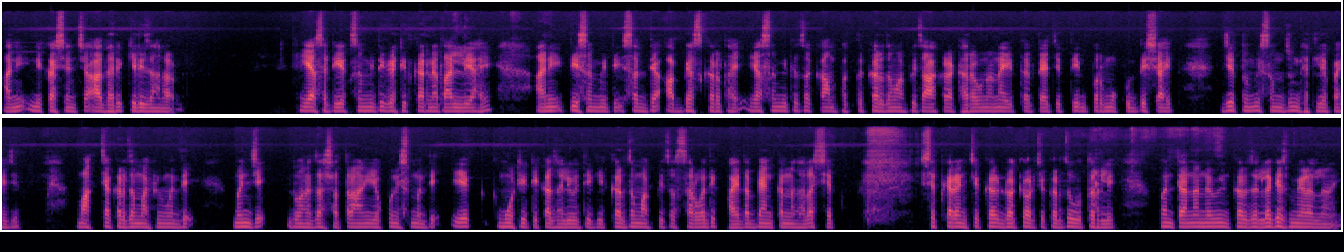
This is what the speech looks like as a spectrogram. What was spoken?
आणि निकषांच्या आधारे केली जाणार. यासाठी एक समिती गठीत करण्यात आलेली आहे आणि ती समिती सध्या अभ्यास करत आहे. या समितीचं काम फक्त कर्जमाफीचा आकडा ठरवणं नाही तर त्याचे तीन प्रमुख उद्देश आहेत जे तुम्ही समजून घेतले पाहिजेत. मागच्या कर्जमाफीमध्ये म्हणजे दोन हजार सतरा आणि एकोणीसमध्ये एक मोठी टीका झाली होती की कर्जमाफीचा सर्वाधिक फायदा बँकांना झाला. शेत शेतकऱ्यांचे कर डोक्यावरचे कर्ज उतरले पण त्यांना नवीन कर्ज लगेच मिळालं नाही.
